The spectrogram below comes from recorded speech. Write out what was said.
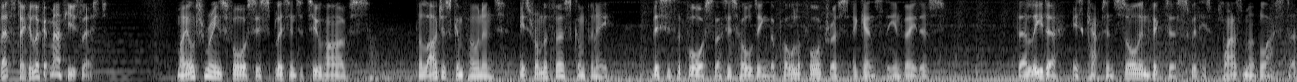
Let's take a look at Matthew's list. My Ultramarines force is split into two halves. The largest component is from the First Company. This is the force that is holding the Polar Fortress against the invaders. Their leader is Captain Saul Invictus with his Plasma Blaster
